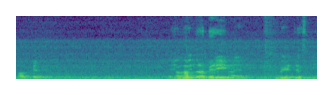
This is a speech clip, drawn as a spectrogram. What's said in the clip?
adzaban Okay. Alhamdulillah, very, very tasty.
